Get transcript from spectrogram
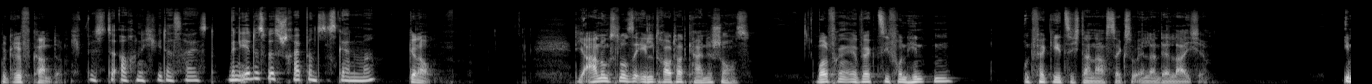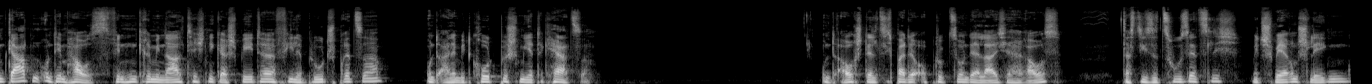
Begriff kannte. Ich wüsste auch nicht, wie das heißt. Wenn ihr das wisst, schreibt uns das gerne mal. Genau. Die ahnungslose Edeltraut hat keine Chance. Wolfgang erweckt sie von hinten und vergeht sich danach sexuell an der Leiche. Im Garten und im Haus finden Kriminaltechniker später viele Blutspritzer und eine mit Kot beschmierte Kerze. Und auch stellt sich bei der Obduktion der Leiche heraus, dass diese zusätzlich mit schweren Schlägen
